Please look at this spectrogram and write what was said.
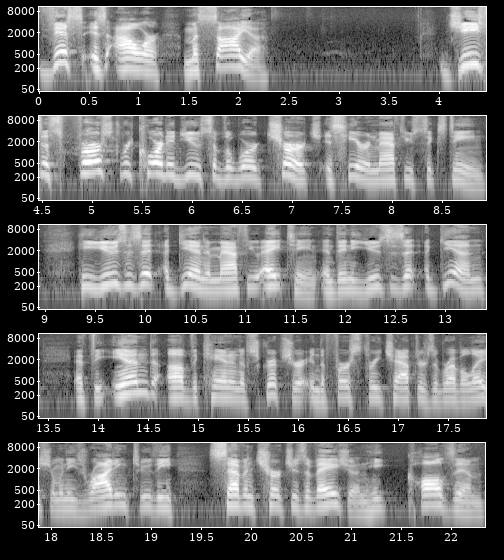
This is our Messiah. Jesus' first recorded use of the word church is here in Matthew 16. He uses it again in Matthew 18, and then he uses it again at the end of the canon of Scripture in the first three chapters of Revelation when he's writing to the seven churches of Asia, and he calls them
